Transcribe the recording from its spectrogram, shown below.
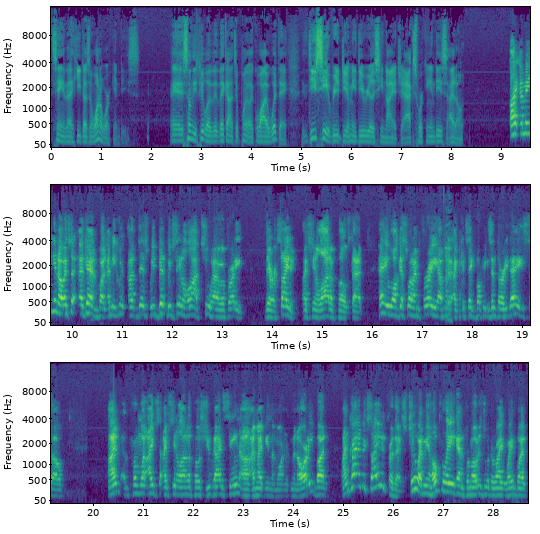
saying that he doesn't want to work Indies. And some of these people, they, they got to a point like, why would they? Do you see Do you, I mean, do you really see Nia Jax working Indies? I don't. I, I mean, you know, it's again, but I mean, we, uh, there's, we've been we've seen a lot too. Have already they're exciting. I've seen a lot of posts that, hey, well, guess what? I'm free. I'm gonna, Yeah. I can take bookings in 30 days. So, I'm from what I've I've seen a lot of the posts you guys seen. Uh, I might be in the minority, but I'm kind of excited for this too. I mean, hopefully, again, promoters do it the right way, but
